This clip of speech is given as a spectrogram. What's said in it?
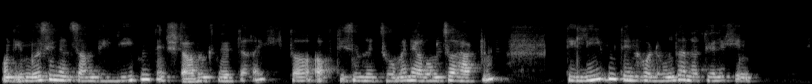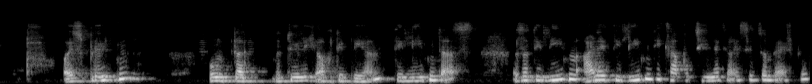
Und ich muss Ihnen sagen, die lieben den Staubenknöterich, da auf diesen Rhizomen herumzuhacken. Die lieben den Holunder natürlich in als Blüten und natürlich auch die Beeren, die lieben das. Also die lieben alle, die lieben die Kapuzinerkresse zum Beispiel.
